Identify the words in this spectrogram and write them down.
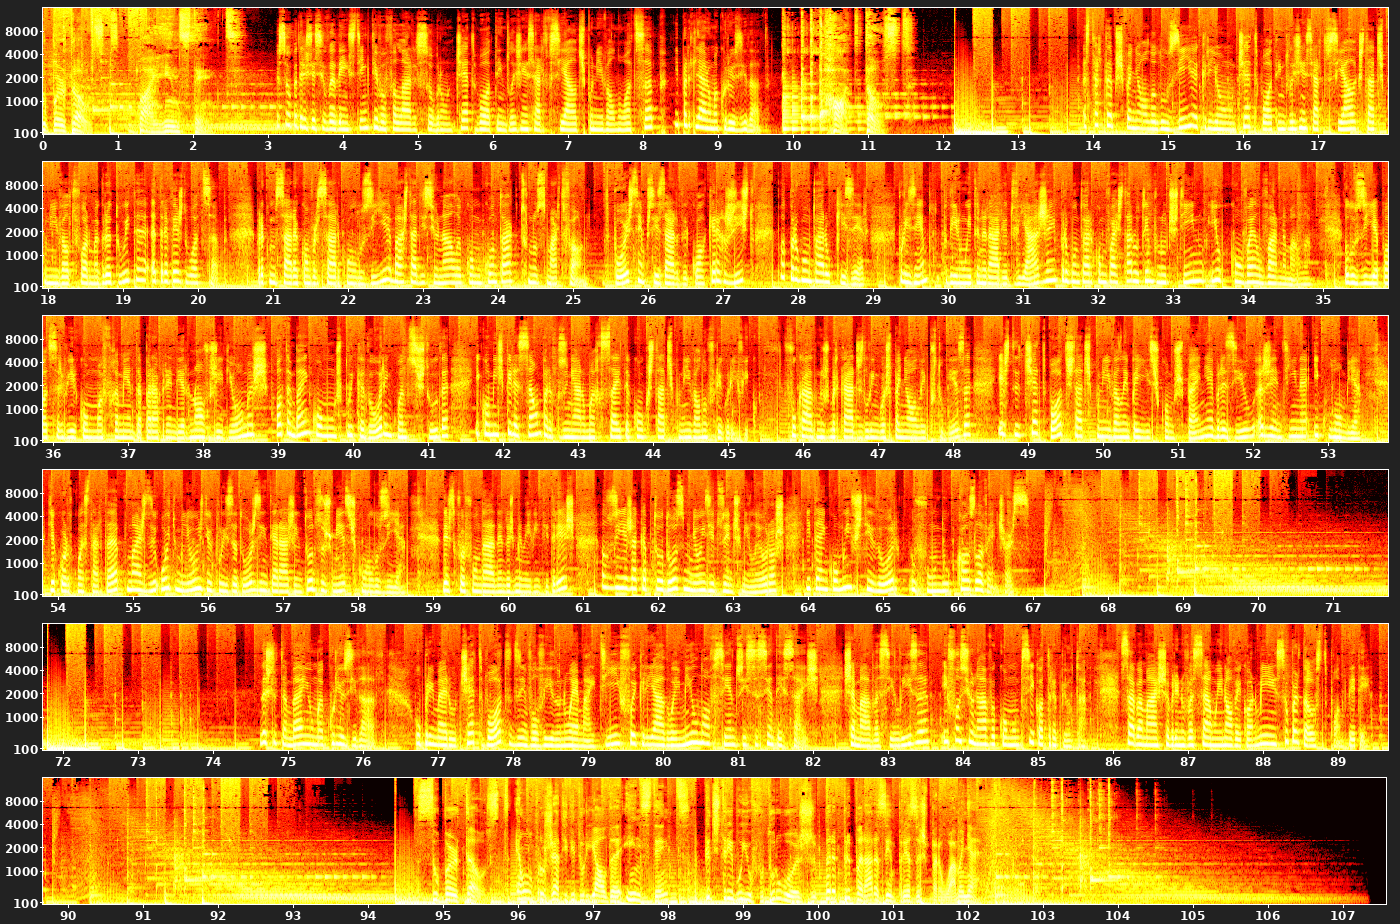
Super Toast by Instinct. Eu sou a Patrícia Silva da Instinct e vou falar sobre um chatbot de inteligência artificial disponível no WhatsApp e partilhar uma curiosidade. Hot Toast. A startup espanhola Luzia criou um chatbot de inteligência artificial que está disponível de forma gratuita através do WhatsApp. Para começar a conversar com a Luzia, basta adicioná-la como contacto no smartphone. Depois, sem precisar de qualquer registro, pode perguntar o que quiser. Por exemplo, pedir um itinerário de viagem, perguntar como vai estar o tempo no destino e o que convém levar na mala. A Luzia pode servir como uma ferramenta para aprender novos idiomas ou também como um explicador enquanto se estuda e como inspiração para cozinhar uma receita com o que está disponível no frigorífico. Focado nos mercados de língua espanhola e portuguesa, este chatbot está disponível em países como Espanha, Brasil, Argentina e Colômbia. De acordo com a startup, mais de 8 milhões de utilizadores interagem todos os meses com a Luzia. Desde que foi fundada em 2023, a Luzia já captou 12 milhões e 200 mil euros e tem como investidor o fundo Cosla Ventures. Deixo-lhe também uma curiosidade. O primeiro chatbot desenvolvido no MIT foi criado em 1966. Chamava-se Elisa e funcionava como um psicoterapeuta. Saiba mais sobre inovação e nova economia em supertoast.pt. Super Toast é um projeto editorial da Instinct que distribui o futuro hoje para preparar as empresas para o amanhã.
